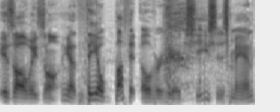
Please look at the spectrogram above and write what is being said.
is always on. We got Theo Buffett over here. Jesus, man.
